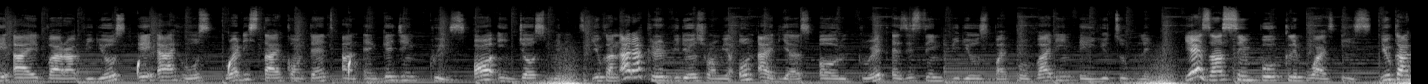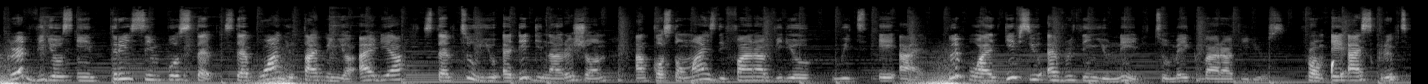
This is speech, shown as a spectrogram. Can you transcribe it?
AI viral videos, AI hosts, Reddit style content and engaging quiz all in just minutes. You can either create videos from your own ideas or recreate existing videos by providing a YouTube link. Here's how simple Clipwise is. You can create videos in three simple steps. Step 1 you type in your idea, step 2 you edit the narration and customize the final video with AI. Clipwise gives you everything you need to make viral videos. From AI scripts,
